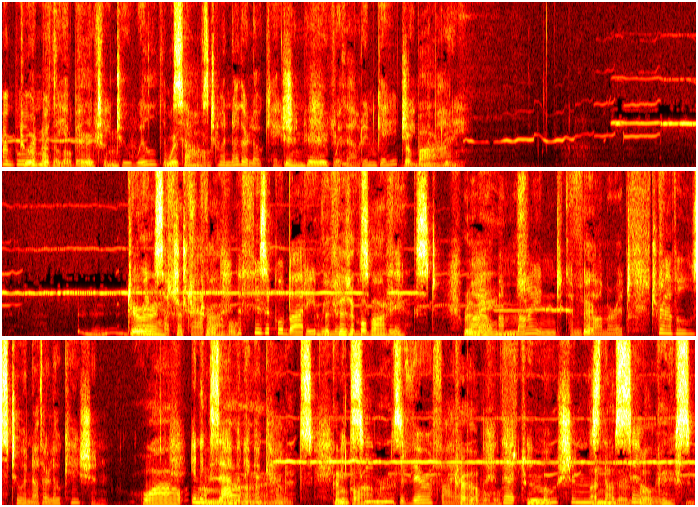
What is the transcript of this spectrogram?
are to born with another the ability location to will themselves without to another location engaging without engaging the body. body. During such, such travel, travel, the physical body the remains physical body fixed, while a mind conglomerate travels to another location. while In examining accounts, it seems verifiable that emotions themselves location.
